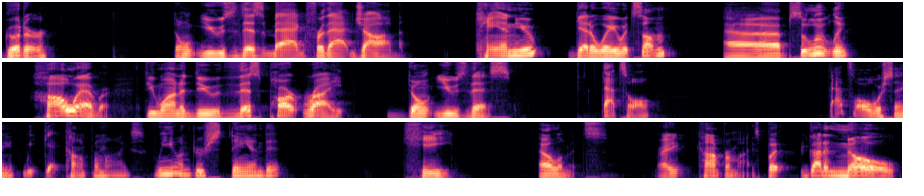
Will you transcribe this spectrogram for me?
gooder, don't use this bag for that job. Can you get away with something? Absolutely. However, if you want to do this part right, don't use this. That's all. That's all we're saying. We get compromise. We understand it. Key elements, right? Compromise. But you got to know,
